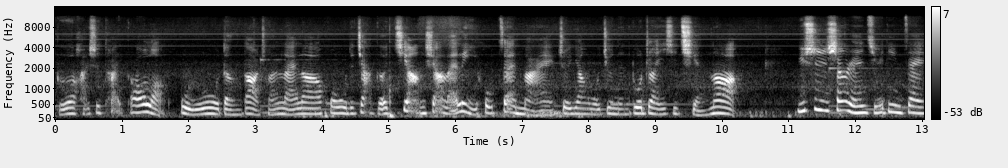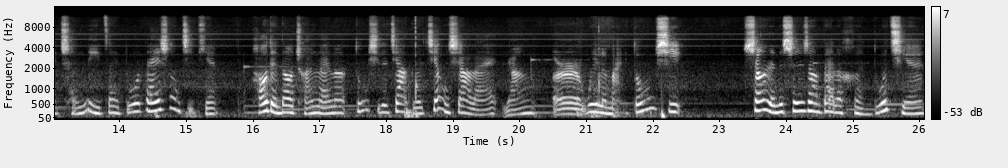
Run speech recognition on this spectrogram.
格还是太高了，不如等大船来了，货物的价格降下来了以后再买，这样我就能多赚一些钱了。于是商人决定在城里再多待上几天。好，等到船来了，东西的价格降下来。然而，为了买东西，商人的身上带了很多钱。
